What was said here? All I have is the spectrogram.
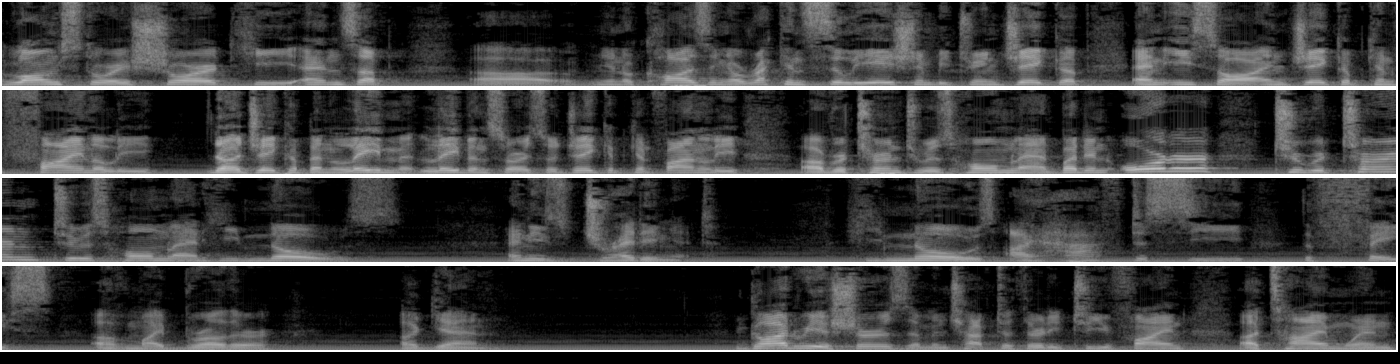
long story short, he ends up uh, you know, causing a reconciliation between Jacob and Esau, and Jacob can finally, uh, Jacob and Laban, Laban, sorry, so Jacob can finally uh, return to his homeland. But in order to return to his homeland, he knows, and he's dreading it. He knows, I have to see the face of my brother again. God reassures him. In chapter 32, you find a time when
